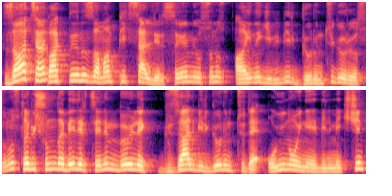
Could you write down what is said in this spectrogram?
Zaten baktığınız zaman pikselleri sayamıyorsunuz. Ayna gibi bir görüntü görüyorsunuz. Tabi şunu da belirtelim. Böyle güzel bir görüntüde oyun oynayabilmek için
